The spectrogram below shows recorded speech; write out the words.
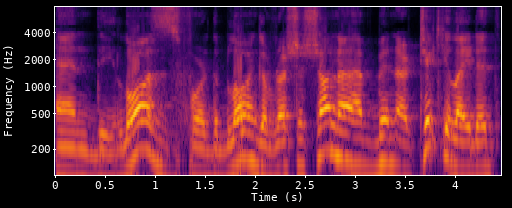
And the laws for the blowing of Rosh Hashanah have been articulated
